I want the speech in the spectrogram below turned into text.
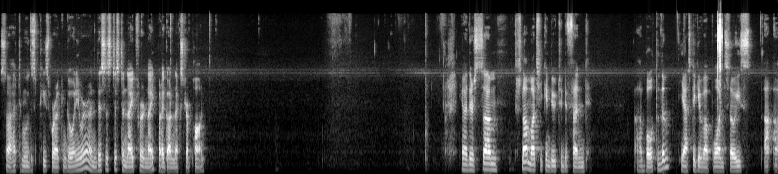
So I had to move this piece where I can go anywhere. And this is just a knight for a knight, but I got an extra pawn. Yeah, there's um, there's not much he can do to defend uh, both of them. He has to give up one. So he's uh,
